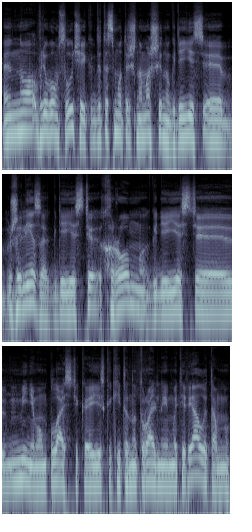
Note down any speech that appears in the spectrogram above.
но в любом случае, когда ты смотришь на машину, где есть железо, где есть хром, где есть есть э, минимум пластика, и есть какие-то натуральные материалы, там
